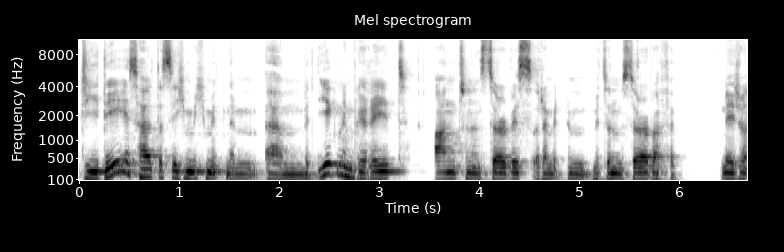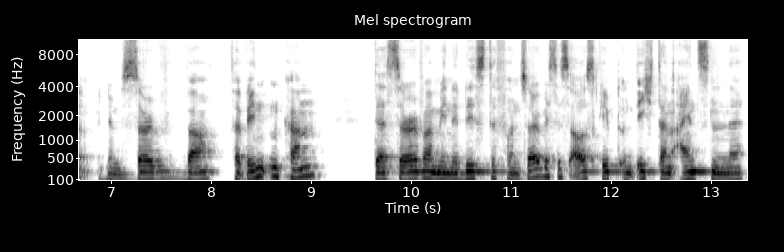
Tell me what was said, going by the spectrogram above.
die Idee ist halt, dass ich mich mit einem, ähm, mit irgendeinem Gerät an so einem Service oder mit einem, mit einem Server, nee, mit einem Server verbinden kann. Der Server mir eine Liste von Services ausgibt und ich dann einzelne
